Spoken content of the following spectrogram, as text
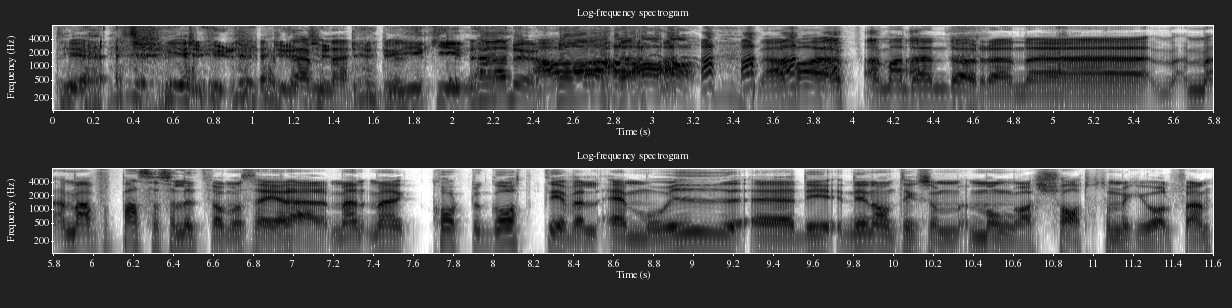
det, är ett ämne. du, gick in här nu. Ja, när man öppnar man den dörren, eh, man- får passa sig lite vad man säger här. Men, men kort och gott är väl MOI, eh, det, det är någonting som många har tjatat om mycket i golfen.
